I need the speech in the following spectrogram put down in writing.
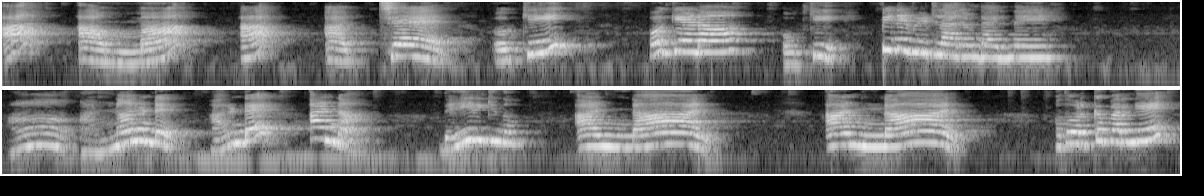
ആ അമ്മ അ അച്ഛൻ. ഓക്കെ? ഓക്കെ ആണോ? ഓക്കെ. പിന്നെ വീട്ടിൽ ആരാ ഉണ്ടായിരുന്നേ? ആ അണ്ണാനുണ്ട്. ആരുണ്ട്? അണ്ണ. ദേ ഇരിക്കുന്നു. അണ്ണാൻ. അണ്ണാൻ. അത് ഉറക്കെ പറഞ്ഞേ.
